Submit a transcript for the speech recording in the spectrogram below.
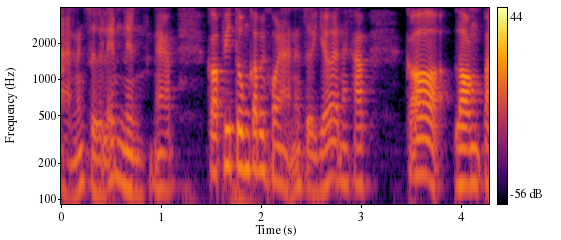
อ่านหนังสือเล่มหนึ่งนะครับก็พี่ตุ้มก็เป็นคนอ่านหนังสือเยอะนะครับ ก็ลองไป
